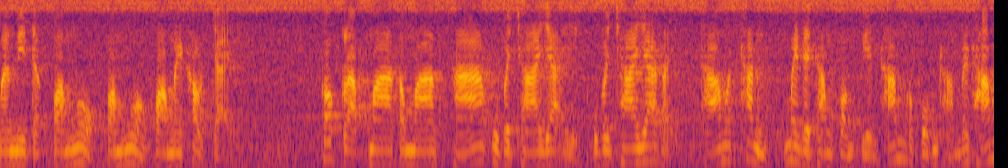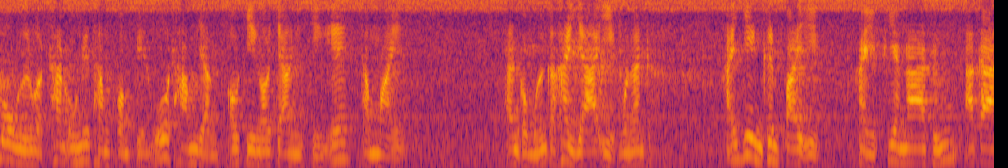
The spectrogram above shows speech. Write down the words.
มันมีแต่ความโง่ความง่วงความไม่เข้าใจ ก็กลับมาก็มาหาอุปชายะอีกอุปชายะก็ถามว่าท่านไม่ได้ทำความเปลี่ยนถามกับผมถามไปถามองค์อื่นว่าท่านองค์นี้ทำความเปลี่ยนโอ้ทำอย่างเอาจริงเอาจังจริงเอ๊ะทำไม ท่านก็เหมือนกับให้ยาอีกเหมือนกันให้ยิ่งขึ้นไปอีก ให้พิจารณาถึงอาการ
